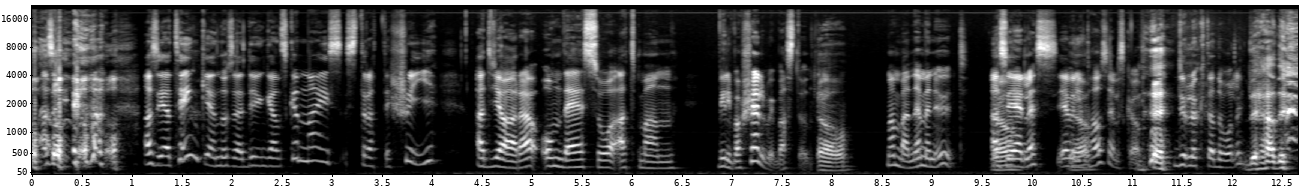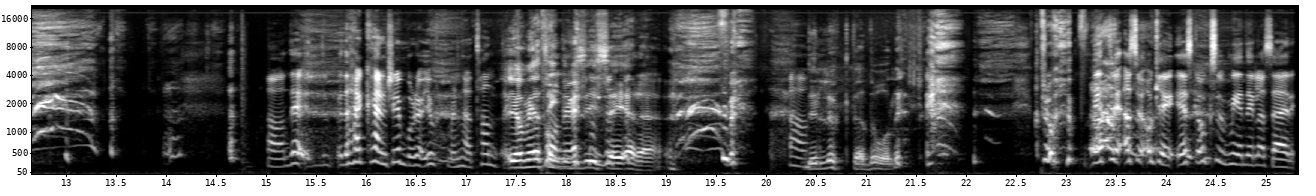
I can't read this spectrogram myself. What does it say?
Alltså, alltså jag tänker ändå så här, det är en ganska nice strategi att göra om det är så att man vill vara själv i bastun. Ja, Man bara, nej men ut. Alltså Ja. jag är less, jag vill Ja. inte ha sällskap. Du luktar dåligt. Det hade, Ja, det, det här kanske jag borde ha gjort med den här tanten. ja men jag tänkte precis säga det. Ja. Det luktar dåligt. Pro, vet du, alltså okej, jag ska också meddela så här,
